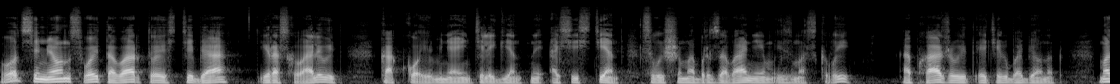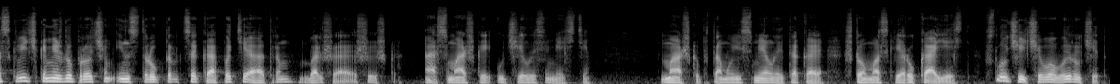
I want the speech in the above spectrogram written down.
Вот Семен свой товар, то есть тебя, и расхваливает. Какой у меня интеллигентный ассистент с высшим образованием из Москвы. Обхаживает этих бабенок. Москвичка, между прочим, инструктор ЦК по театрам, большая шишка. А с Машкой училась вместе. Машка потому и смелая такая, что в Москве рука есть, в случае чего выручит.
